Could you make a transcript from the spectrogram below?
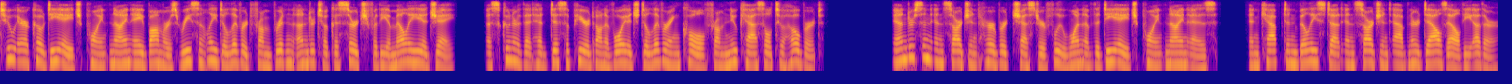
two Airco DH.9A bombers recently delivered from Britain undertook a search for the Amelia J, a schooner that had disappeared on a voyage delivering coal from Newcastle to Hobart. Anderson and Sergeant Herbert Chester flew one of the DH.9s, and Captain Billy Stutt and Sergeant Abner Dalzell the other.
